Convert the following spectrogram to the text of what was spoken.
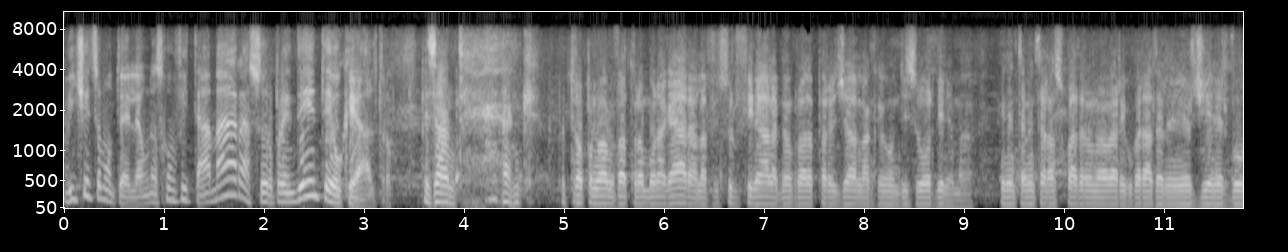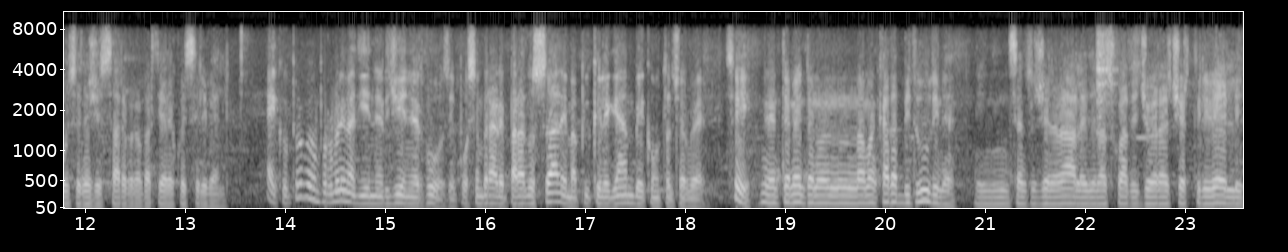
Vincenzo Montella, una sconfitta amara, sorprendente o che altro? Pesante anche. Purtroppo non abbiamo fatto una buona gara, sul finale abbiamo provato a pareggiarla anche con disordine, ma evidentemente la squadra non aveva recuperato le energie nervose necessarie per una partita di questi livelli. Ecco, è proprio un problema di energie nervose, può sembrare paradossale, ma più che le gambe conta il cervello. Sì, evidentemente una mancata abitudine in senso generale della squadra di giocare a certi livelli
